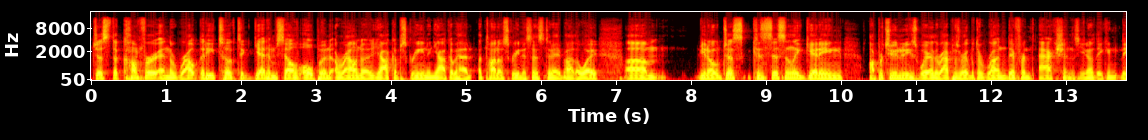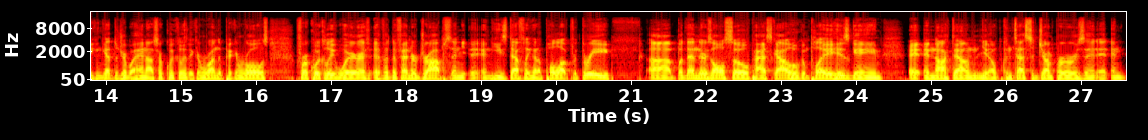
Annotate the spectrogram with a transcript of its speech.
just the comfort and the route that he took to get himself open around a Jakob screen. And Jakob had a ton of screen assists today, by the way. Um, you know, just consistently getting opportunities where the Raptors were able to run different actions. You know, they can they can get the dribble handoffs so quickly. They can run the pick and rolls for Quickley. Where if, if a defender drops, then and he's definitely going to pull up for three. Uh, but then there's also Pascal who can play his game and, and knock down, you know, contested jumpers and, and, and,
